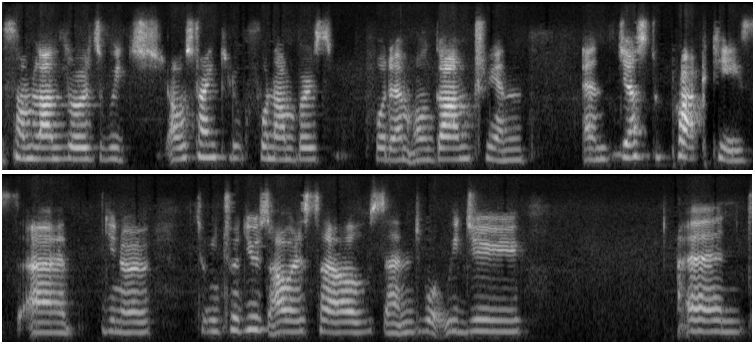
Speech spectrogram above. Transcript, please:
some landlords, which I was trying to look for numbers for them on Gumtree and and just to practice, uh, you know, to introduce ourselves and what we do, and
